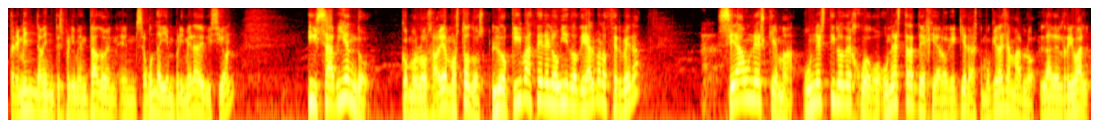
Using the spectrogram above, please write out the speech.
tremendamente experimentado en, en segunda y en primera división, y sabiendo, como lo sabíamos todos, lo que iba a hacer el Oviedo de Álvaro Cervera, sea un esquema, un estilo de juego, una estrategia, lo que quieras, como quieras llamarlo, la del rival,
